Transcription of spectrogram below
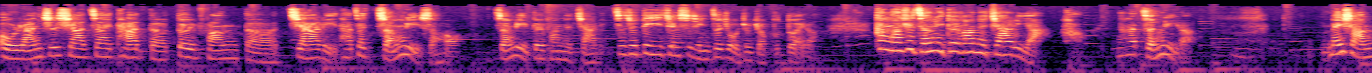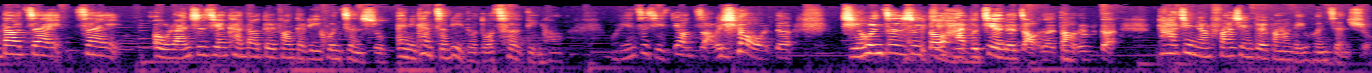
偶然之下，在他的对方的家里，他在整理时候，整理对方的家里，这就第一件事情，这就我就觉得不对了，干嘛去整理对方的家里呀？好，那他整理了，没想到在在偶然之间看到对方的离婚证书，哎，你看整理得多彻底哈。我连自己要找一下我的结婚证书都还不见得找得到，对不对？他竟然发现对方的离婚证书，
